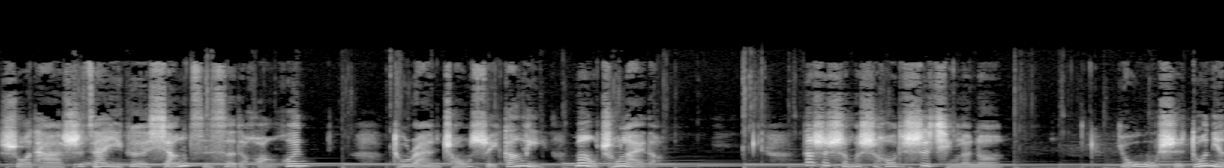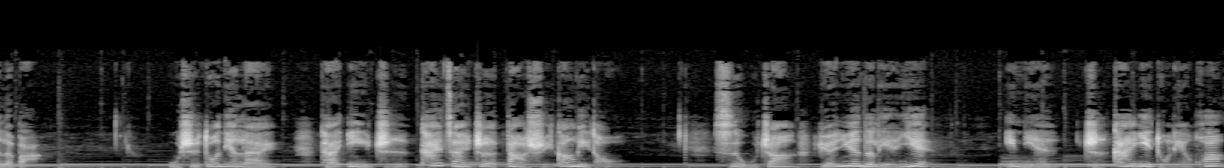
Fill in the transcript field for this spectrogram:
说它是在一个响紫色的黄昏，突然从水缸里冒出来的。那是什么时候的事情了呢？有五十多年了吧。五十多年来，它一直开在这大水缸里头，四五张圆圆的莲叶，一年只开一朵莲花，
